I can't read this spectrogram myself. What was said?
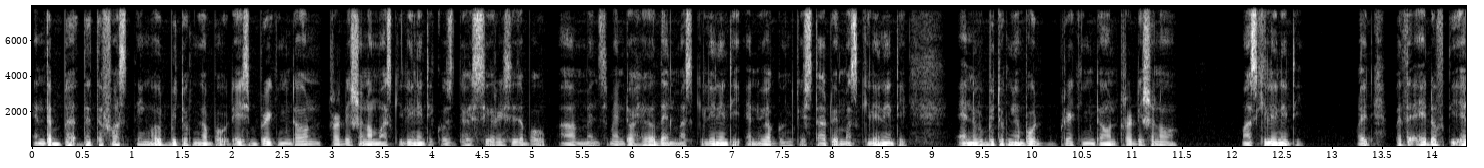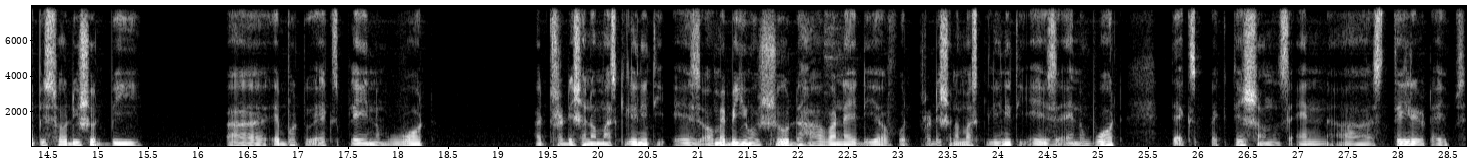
And the, the, the first thing we'll be talking about is breaking down traditional masculinity because the series is about uh, men's mental health and masculinity. And we are going to start with masculinity. And we'll be talking about breaking down traditional masculinity, right? By the end of the episode, you should be uh, able to explain what a traditional masculinity is, or maybe you should have an idea of what traditional masculinity is and what the expectations and uh, stereotypes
